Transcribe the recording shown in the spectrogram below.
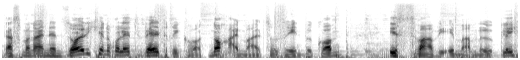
Dass man einen solchen Roulette-Weltrekord noch einmal zu sehen bekommt, ist zwar wie immer möglich,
